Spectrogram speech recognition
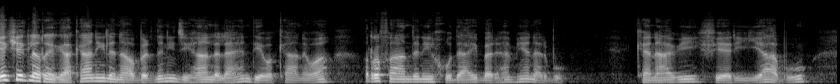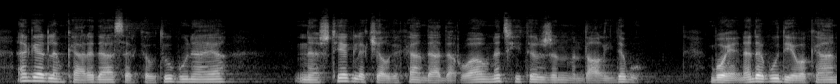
یەکێک لە ڕێگاکانی لەناوبردنی جیهان لەلایەن دێوەکانەوە، ڕفاندنی خودای بەرهەمهێنەر بوو، کە ناوی فێری یا بوو، ئەگەر لەم کارەدا سەرکەوتوو بوونایە، نە شتێک لە کێڵگەکاندا دەڕوا و نە چیتر ژن منداڵی دەبوو. بۆیە نەدەبوو دێوەکان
